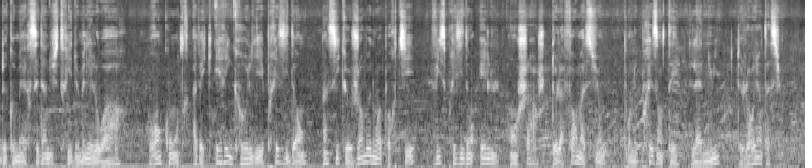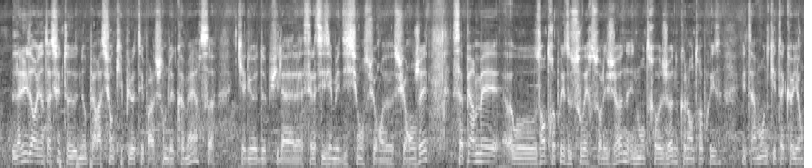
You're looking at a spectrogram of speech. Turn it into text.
de commerce et d'industrie de Maine-et-Loire, rencontre avec Éric Grelier, président, ainsi que Jean-Benoît Portier, vice-président élu en charge de la formation, pour nous présenter la nuit de l'orientation. La nuit d'orientation est une opération qui est pilotée par la Chambre de commerce, qui a lieu depuis la, c'est la sixième édition sur, euh, sur Angers. Ça permet aux entreprises de s'ouvrir sur les jeunes et de montrer aux jeunes que l'entreprise est un monde qui est accueillant.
